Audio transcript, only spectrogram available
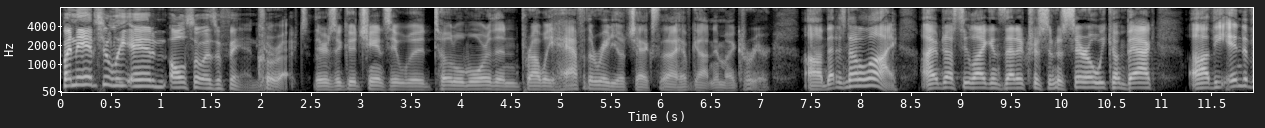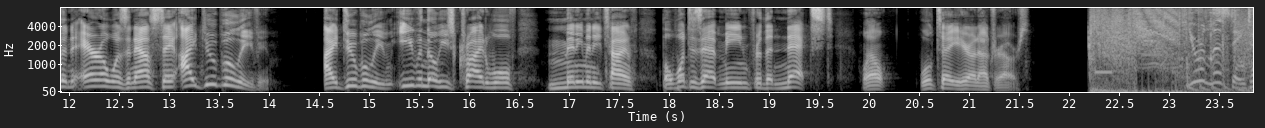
financially and also as a fan. yeah. Correct. There's a good chance it would total more than probably half of the radio checks that I have gotten in my career. Um, that is not a lie. I'm Dusty Likens. That is Kristen Nacero. We come back. Uh, the end of an era was announced today. I do believe him. I do believe him, even though he's cried wolf many, many times. But what does that mean for the next? Well, we'll tell you here on After Hours. You're listening to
